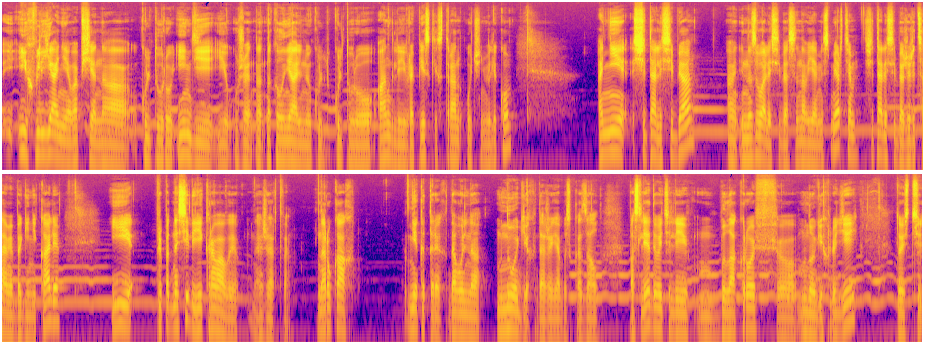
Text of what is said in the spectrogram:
Их влияние вообще на культуру Индии и уже на, на колониальную культуру Англии, европейских стран очень велико. Они считали себя а, и называли себя сыновьями смерти, считали себя жрецами богини Кали и преподносили ей кровавые э, жертвы. На руках некоторых, довольно многих, даже я бы сказал, последователей была кровь э, многих людей. То есть э,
